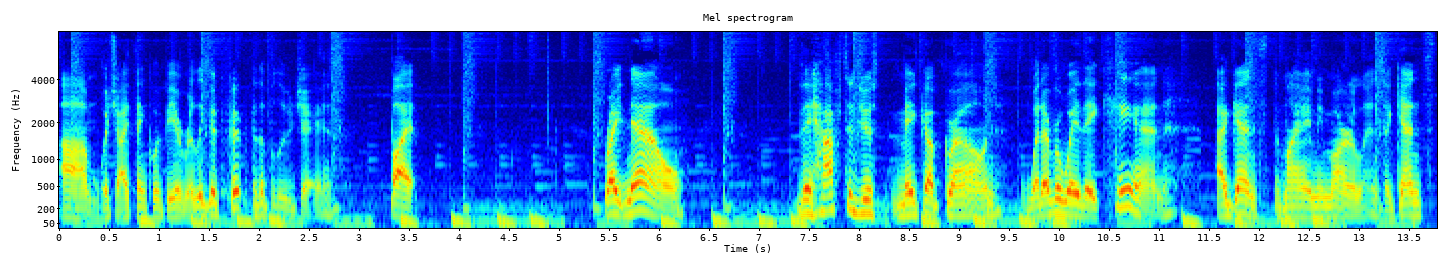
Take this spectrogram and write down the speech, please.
um, which I think would be a really good fit for the Blue Jays. But right now, they have to just make up ground whatever way they can against the Miami Marlins, against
